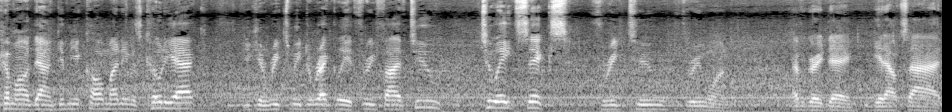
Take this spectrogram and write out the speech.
come on down. Give me a call. My name is Kodiak. You can reach me directly at 352 286 3231. Have a great day. Get outside.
